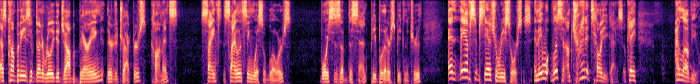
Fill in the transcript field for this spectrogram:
as companies have done a really good job of burying their detractors, comments, silencing whistleblowers, voices of dissent, people that are speaking the truth, and they have substantial resources. And they will listen. I'm trying to tell you guys. Okay I love you.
